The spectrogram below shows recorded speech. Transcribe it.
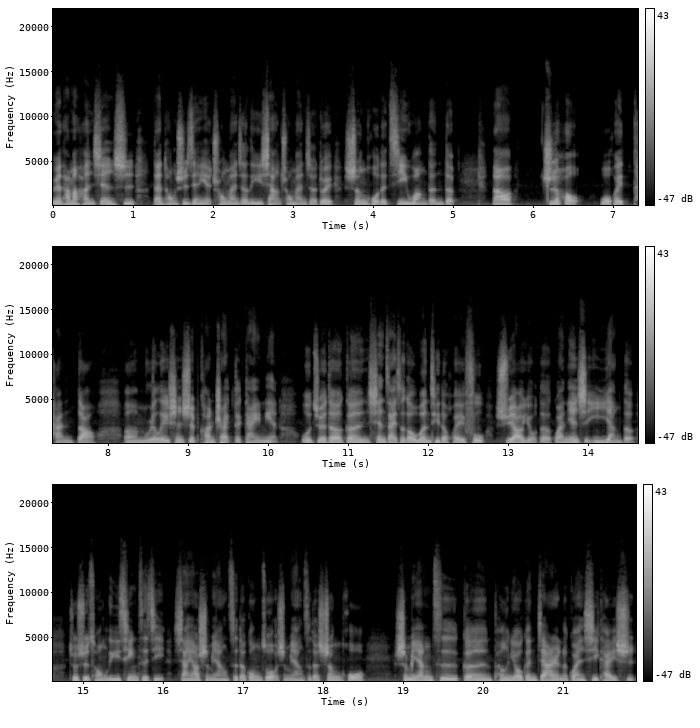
因为他们很现实，但同时间也充满着理想，充满着对生活的寄望等等。那之后。我会谈到，嗯，relationship contract 的概念。我觉得跟现在这个问题的回复需要有的观念是一样的，就是从厘清自己想要什么样子的工作、什么样子的生活、什么样子跟朋友、跟家人的关系开始，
